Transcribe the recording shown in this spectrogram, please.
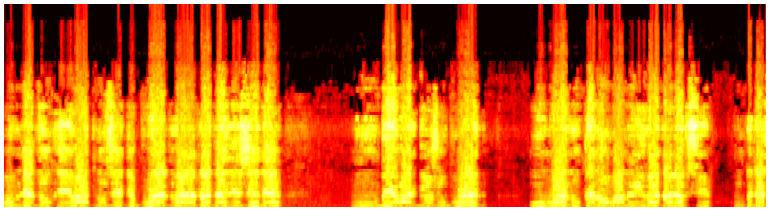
અમને દુઃખ એ વાતનું છે કે ભોળા દ્વારા દાદા જે છે ને હું બે વાર ગયો છું ભોળાદ. હું માનું કે ન માનું એ વાત અલગ છે. હું કદાચ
